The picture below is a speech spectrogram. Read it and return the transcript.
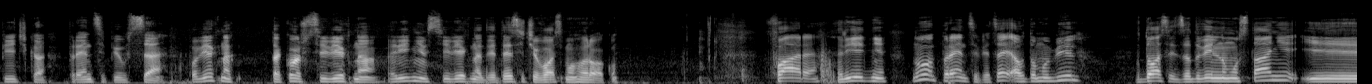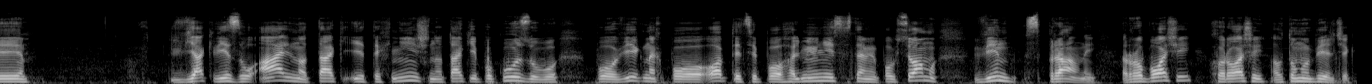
пічка, в принципі, все. По вікнах також всі вікна рідні, всі вікна 2008 року. Фари рідні. Ну, в принципі, цей автомобіль в досить задовільному стані і як візуально, так і технічно, так і по кузову, по вікнах, по оптиці, по гальмівній системі, по всьому він справний, робочий, хороший автомобільчик.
